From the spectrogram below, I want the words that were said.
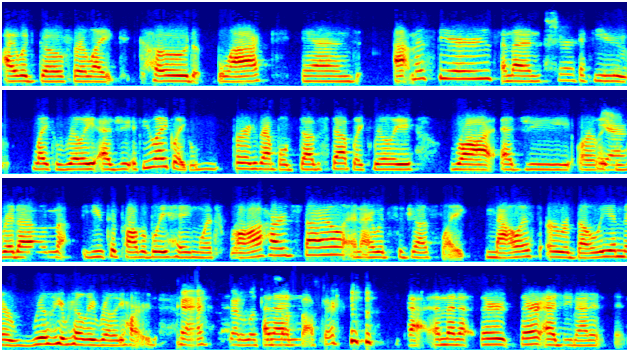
I would go for like Code Black and Atmozfears. And then sure. if you like really edgy, if you like like for example dubstep, like really raw, edgy, or like yeah. rhythm, you could probably hang with raw hardstyle. And I would suggest like Malice or Rebelion. They're really, really, really hard. Okay, gotta look this up after. yeah, and then uh, they're they're edgy, man. It, it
